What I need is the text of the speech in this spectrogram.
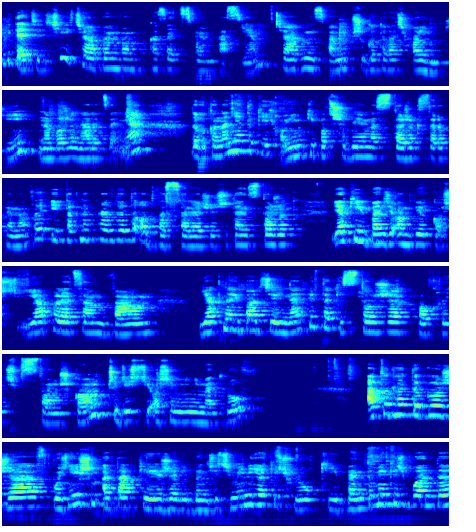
Witajcie, dzisiaj chciałabym Wam pokazać swoją pasję. Chciałabym z Wami przygotować choinki na Boże Narodzenie. Do wykonania takiej choinki potrzebujemy stożek steropianowy i tak naprawdę to od Was zależy, czy ten stożek, jakiej będzie on wielkości. Ja polecam Wam jak najbardziej najpierw taki stożek pokryć wstążką 38 mm. A to dlatego, że w późniejszym etapie, jeżeli będziecie mieli jakieś luki, będą jakieś błędy,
